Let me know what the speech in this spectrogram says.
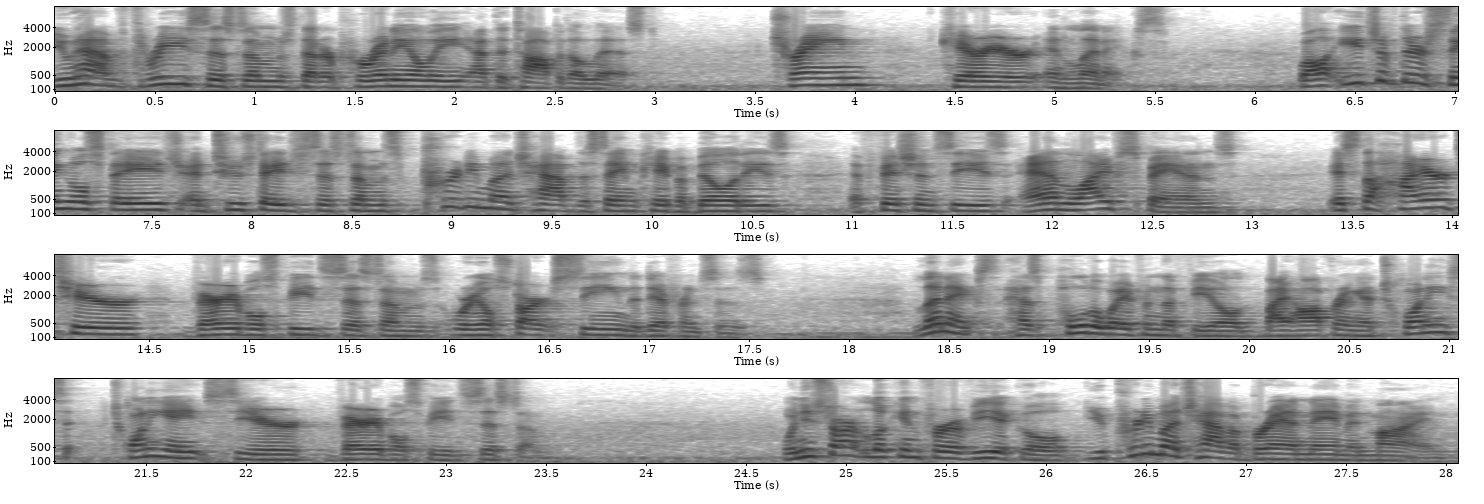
you have three systems that are perennially at the top of the list. Trane, Carrier, and Lennox. While each of their single stage and two stage systems pretty much have the same capabilities, efficiencies, and lifespans, it's the higher tier variable speed systems where you'll start seeing the differences. Lennox has pulled away from the field by offering a 20, 28 SEER variable speed system. When you start looking for a vehicle, you pretty much have a brand name in mind.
